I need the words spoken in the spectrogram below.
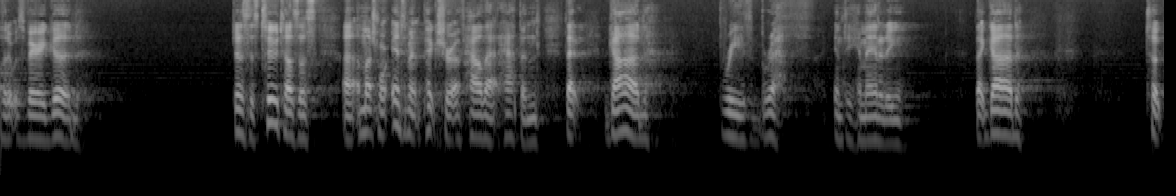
that it was very good. Genesis 2 tells us uh, a much more intimate picture of how that happened that God breathed breath into humanity, that God took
